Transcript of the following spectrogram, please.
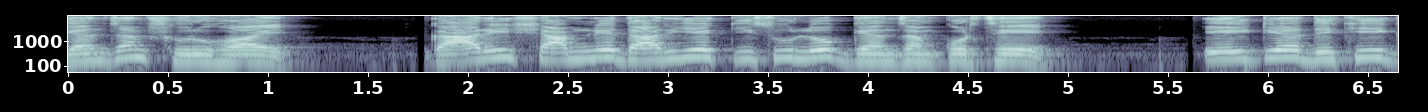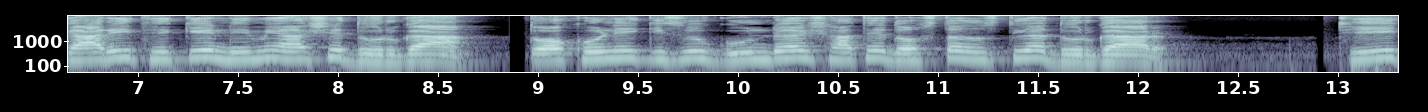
গ্যাঞ্জাম শুরু হয়। গাড়ির সামনে দাঁড়িয়ে কিছু লোক গ্যাঞ্জাম করছে। এইটা দেখি গাড়ি থেকে নেমে আসে দুর্গা। তখনই কিছু গুন্ডার সাথে দস্তাদস্তি হয় দুর্গার। ঠিক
